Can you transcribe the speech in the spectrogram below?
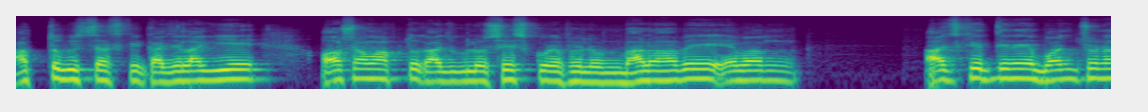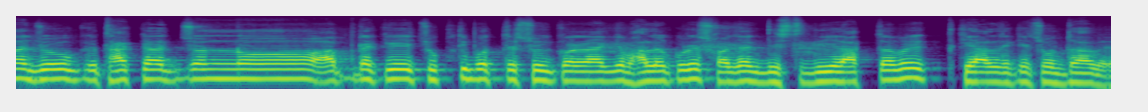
আত্মবিশ্বাসকে কাজে লাগিয়ে অসমাপ্ত কাজগুলো শেষ করে ফেলুন। ভালো হবে এবং আজকের দিনে বঞ্চনা যোগ থাকার জন্য আপনাকে চুক্তিপত্রে সই করার আগে ভালো করে সজাগ দৃষ্টি দিয়ে রাখতে হবে, খেয়াল রেখে চলতে হবে।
